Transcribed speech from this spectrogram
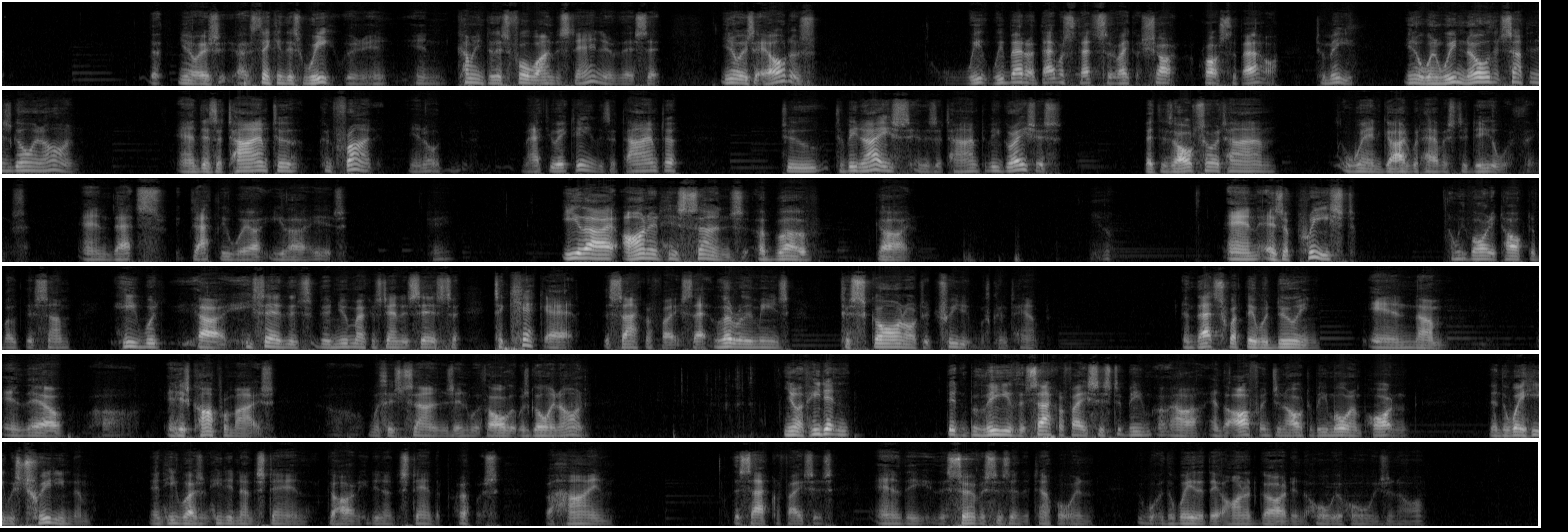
it. That, you know, as I was thinking this week in, in coming to this full understanding of this, that you know, as elders, we we better that was that's like a shot across the bow to me. You know, when we know that something is going on, and there's a time to confront, you know, Matthew 18, there's a time to, to, to be nice and there's a time to be gracious. But there's also a time when God would have us to deal with things. And that's exactly where Eli is. Okay? Eli honored his sons above God. And as a priest, we've already talked about this some, he would uh, he said the New American Standard says to, to kick at the sacrifice. That literally means to scorn or to treat it with contempt. And that's what they were doing in, um, in, their, uh, in his compromise uh, with his sons and with all that was going on. You know, if he didn't didn't believe that sacrifices to be uh, and the offerings and all to be more important than the way he was treating them. And he wasn't, he didn't understand God. He didn't understand the purpose behind the sacrifices and the, the services in the temple and the way that they honored God in the Holy of Holies and all.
